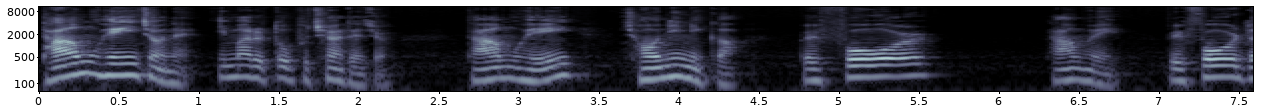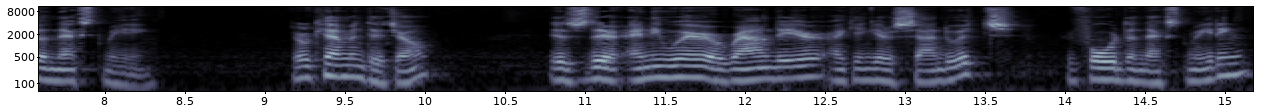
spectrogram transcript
다음 회의 전에 이 말을 또 붙여야 되죠. 다음 회의 전이니까 before 다음 회의 before the next meeting 이렇게 하면 되죠. Is there anywhere around here I can get a sandwich before the next meeting?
